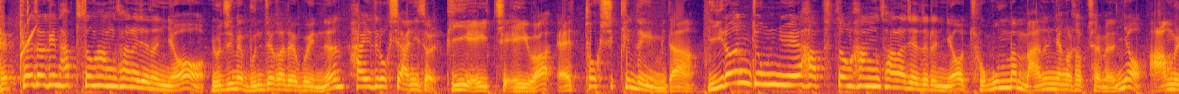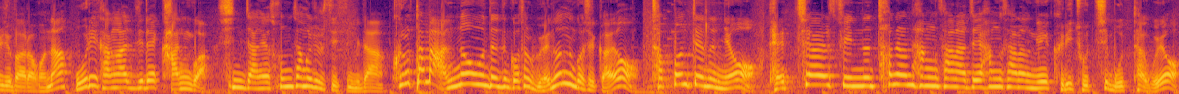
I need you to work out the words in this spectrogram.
대표적인 합성 항산화제는요 요즘에 문제가 되고 있는 하이드록시 아니솔 BHA와 에톡시킨 등입니다. 이런 종류의 합성 항산화제들은요 조금만 많은 양을 섭취하면요 암을 유발하거나 우리 강아지들의 간과 신장에 손상을 줄 수 있습니다. 그렇다면 안 넣으면 되는 것을 왜 넣는 것일까요? 첫 번째는요 대체할 수 있는 천연 항산화제 항산화는 게 그리 좋지 못하고요.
